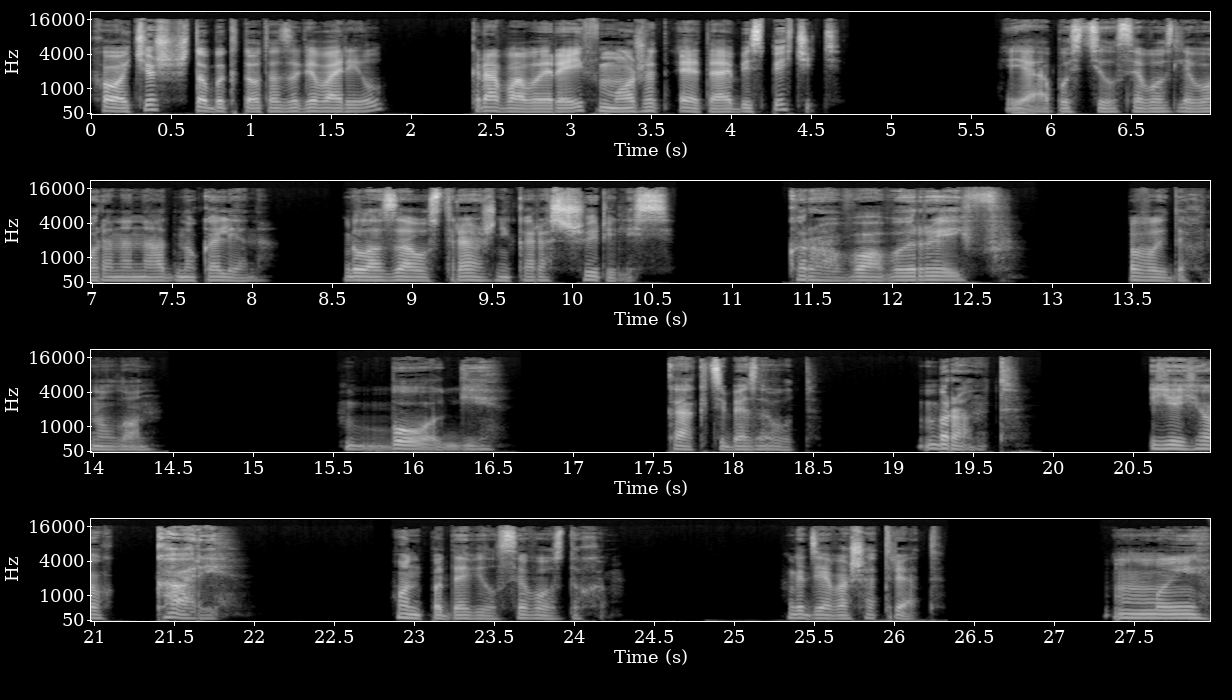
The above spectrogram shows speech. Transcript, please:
«Хочешь, чтобы кто-то заговорил? Кровавый Рейф может это обеспечить». Я опустился возле ворона на одно колено. Глаза у стражника расширились. «Кровавый Рейф», — выдохнул он. «Боги». «Как тебя зовут?» «Брант». Ее Кари». Он подавился воздухом. «Где ваш отряд?» «Мы...»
